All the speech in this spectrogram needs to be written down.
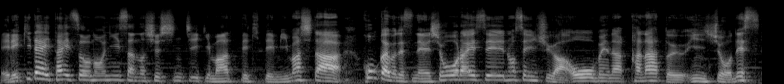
えー、歴代体操のお兄さんの出身地域回ってきてみました。今回もですね、将来性の選手が多めなかなという印象です。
